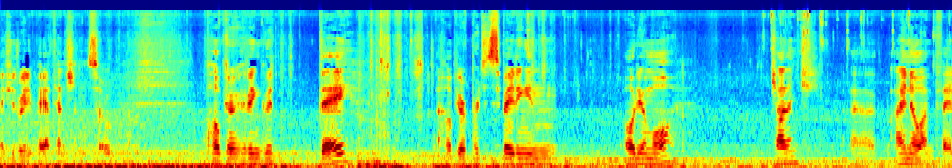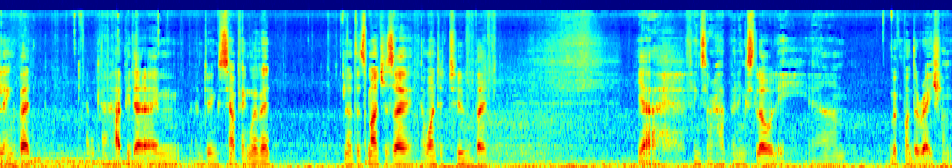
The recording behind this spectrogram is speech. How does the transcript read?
I should really pay attention. So I hope you're having a good day. I hope you're participating in AudioMo challenge. Uh, I know I'm failing, but I'm kind of happy that I'm, I'm doing something with it. Not as much as I, I wanted to, but yeah, things are happening slowly um, with moderation.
